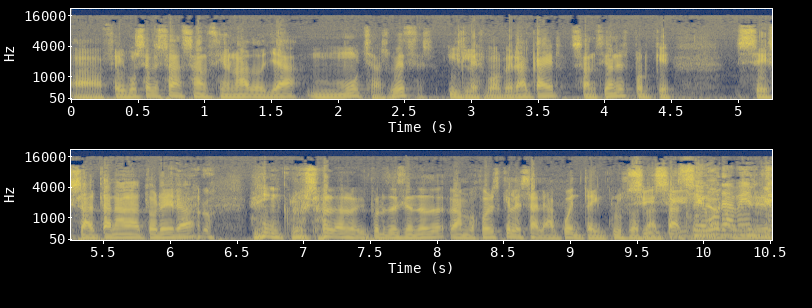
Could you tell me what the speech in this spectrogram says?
a Facebook se les ha sancionado ya muchas veces y les volverá a caer sanciones porque se saltan a la torera, Claro. incluso la ley de protección de datos, a lo mejor es que les sale a cuenta incluso Sí, sí. Seguramente.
